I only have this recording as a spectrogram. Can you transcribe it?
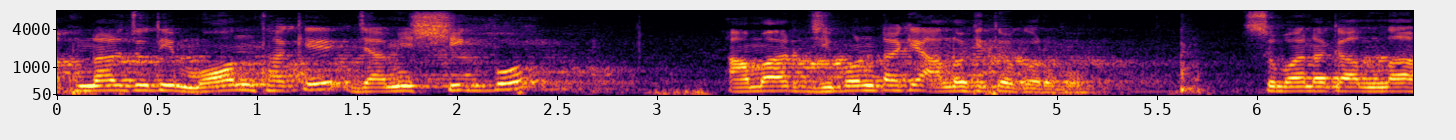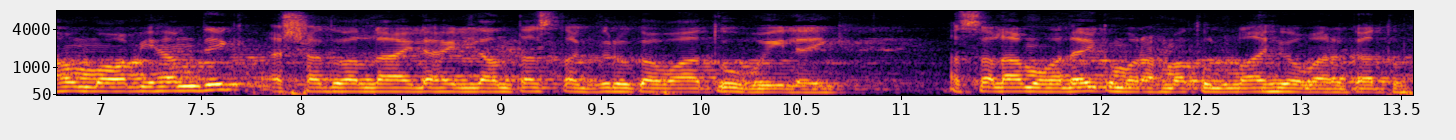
আপনার যদি মন থাকে যে আমি শিখব, আমার জীবনটাকে আলোকিত করব। সুবানাকা আল্লাহ বিহামদিক আসাদু আল্লাহ ইলাহ ইল্লাম তাস্তাকবিরুকা ওয়াতু বইলাইক আসসালামু আলাইকুম রহমতুল্লাহি ওবরকাতুহ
